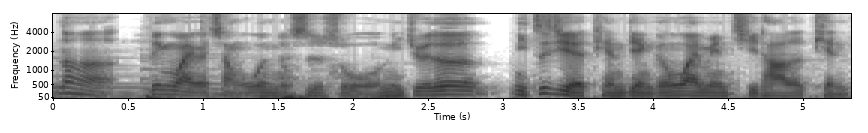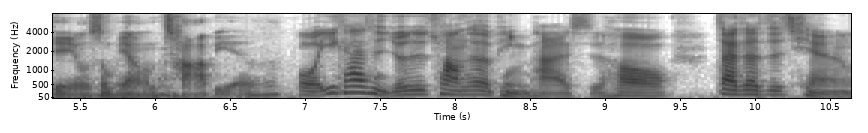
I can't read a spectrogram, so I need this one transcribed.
那另外一个想问的是说，你觉得你自己的甜点跟外面其他的甜点有什么样的差别？我一开始就是创这个品牌的时候，在这之前，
